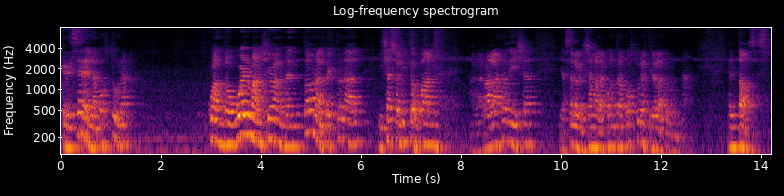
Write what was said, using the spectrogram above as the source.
crecer en la postura. Cuando vuelvan, llevan mentón al pectoral y ya solitos van a agarrar las rodillas y hacer lo que se llama la contrapostura, estirar la columna. Entonces,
